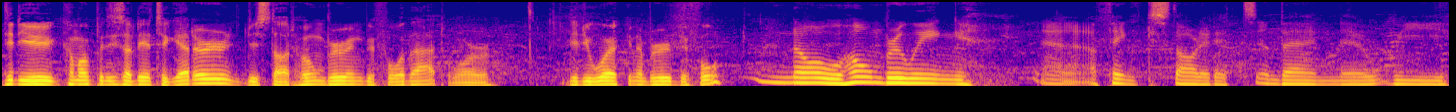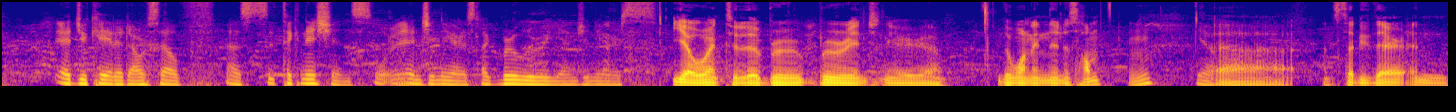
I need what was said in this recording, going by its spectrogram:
did you come up with this idea together? Did you start home brewing before that, or did you work in a brewery before? No, home brewing, uh, I think, started it, and then uh, we educated ourselves as technicians or engineers, like brewery engineers. Yeah, I went to the brew- brewery engineer, uh, the one in Nynäshamn, Hmm? Yeah, uh, and studied there, and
